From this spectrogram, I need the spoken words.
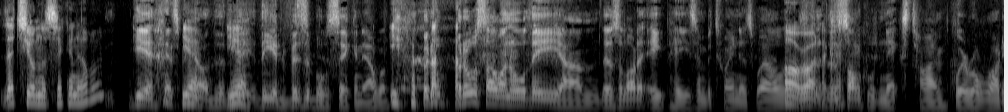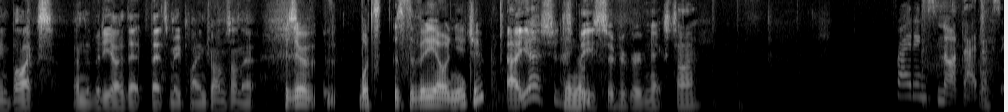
That's you on the second album. Yeah, been Yeah, on the, yeah. the the invisible second album, Yeah. but but also on all the um, there's a lot of EPs in between as well. Oh, right, the, okay. the song called Next Time. We're all riding bikes in the video. That that's me playing drums on that. Is there? A, what's is the video on YouTube? Uh, yeah, it should just on. be Supergroove Next Time. Writing's not that easy.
